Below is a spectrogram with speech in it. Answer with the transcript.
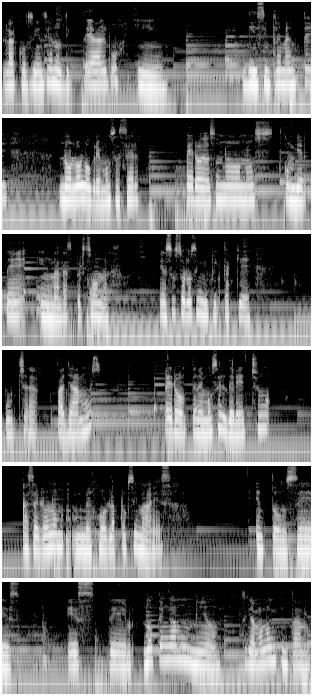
la conciencia nos dicte algo y, y simplemente no lo logremos hacer, pero eso no nos convierte en malas personas. Eso solo significa que, pucha, fallamos, pero tenemos el derecho a hacerlo lo mejor la próxima vez. Entonces, este, no tengamos miedo, sigámoslo intentando.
